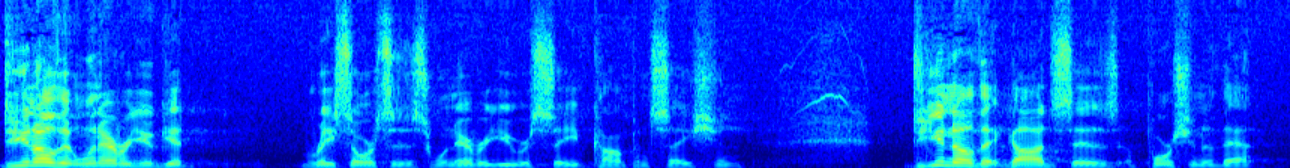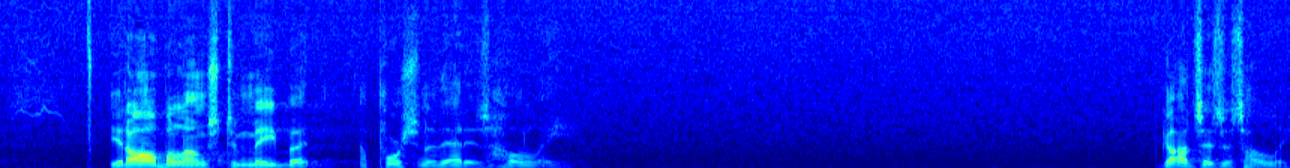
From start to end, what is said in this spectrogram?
Do you know that whenever you get resources, whenever you receive compensation, do you know that God says a portion of that it all belongs to me, but a portion of that is holy. God says it's holy.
